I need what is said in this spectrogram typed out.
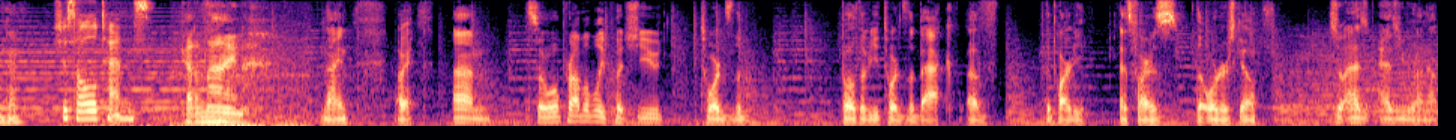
Okay. It's just all tens. Got a nine. Nine. Okay. Um, so we'll probably put you towards the both of you towards the back of the party as far as the orders go. So as as you run up,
